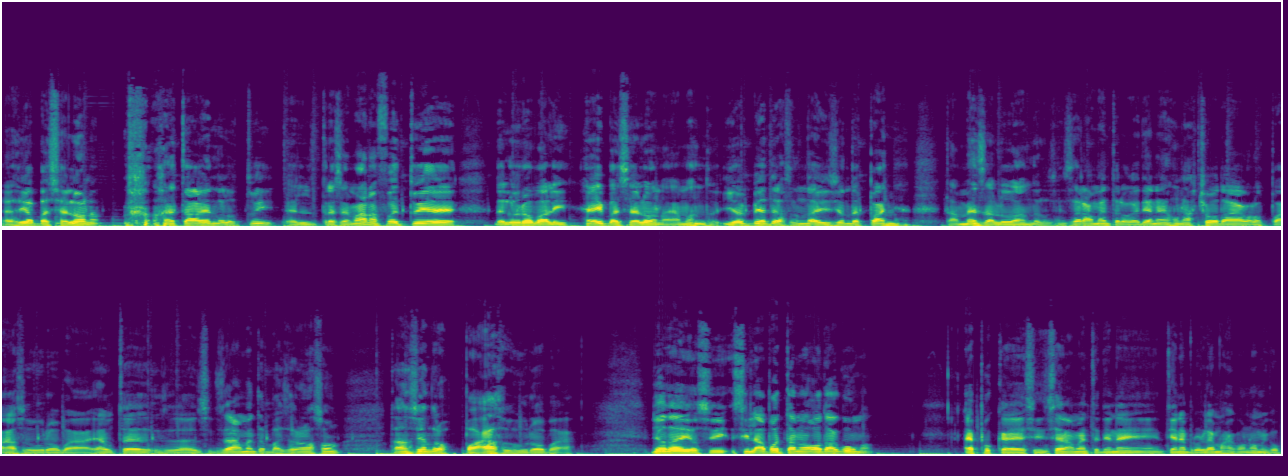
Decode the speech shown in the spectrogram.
les digo a Barcelona, estaba viendo los tweets, el tres semanas fue el tweet de, la Europa League, hey Barcelona, llamando, y el viernes de la segunda división de España, también saludándolo, sinceramente lo que tienen es una chota con los payasos de Europa, ya ustedes, sinceramente Barcelona son, están siendo los payasos de Europa, yo te digo, si, si la puerta no vota a Kuma, es porque sinceramente tiene, tiene problemas económicos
